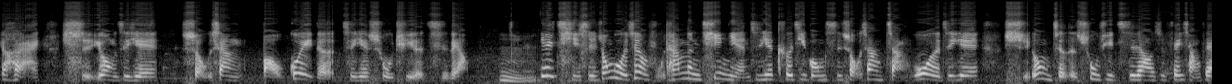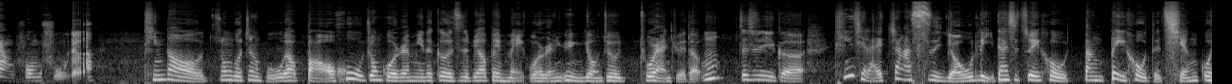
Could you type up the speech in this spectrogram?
要来使用这些手上宝贵的这些数据的资料。嗯，因为其实中国政府他们近年这些科技公司手上掌握的这些使用者的数据资料是非常非常丰富的。听到中国政府要保护中国人民的各自不要被美国人运用，就突然觉得，嗯，这是一个听起来乍似有理，但是最后当背后的潜规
